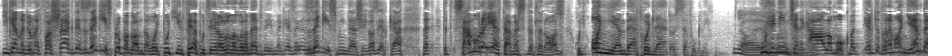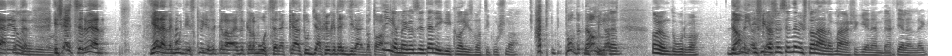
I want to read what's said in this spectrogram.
Igen, nagyon nagy fasság, de ez az egész propaganda, hogy Putyin félpucéral lovagol a medvén, meg ez, ez az egész mindenség azért kell, mert tehát számomra értelmezhetetlen az, hogy annyi embert hogy lehet összefogni. Ja, ja, Úgy, hogy nincsenek durva. államok, meg érted, hanem annyi ember, érted? És egyszerűen Jelenleg úgy néz ki, hogy ezekkel a, ezekkel a módszerekkel tudják őket egy irányba tartani. Igen, meg azért eléggé karizmatikusna. Hát pont, de amiatt, Tehát nagyon durva. De és, amiatt és kell. igazán szerint nem is találnak másik ilyen embert jelenleg.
